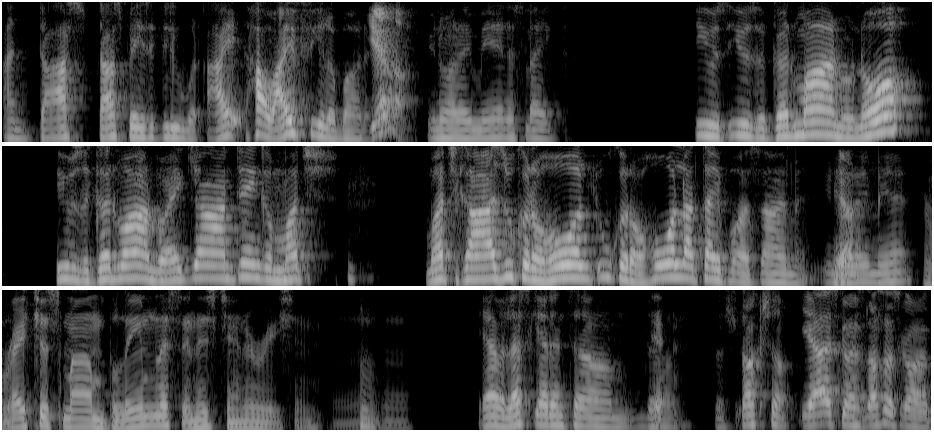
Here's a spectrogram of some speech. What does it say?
and that's that's basically what I how I feel about it. Yeah. You know what I mean? It's like he was he was a good man, bro. No, he was a good man, but I can't think of much much guys who could hold who could hold that type of assignment. You know Yeah. what I mean? Righteous man, blameless in his generation. Mm-hmm. Yeah, but let's get into um the the structure. Yeah, that's gonna that's what I was gonna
